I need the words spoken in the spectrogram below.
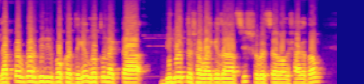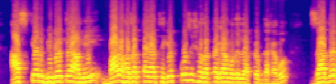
ল্যাপটপ গড়বিডির পক্ষ থেকে নতুন একটা ভিডিওতে সবাইকে জানাচ্ছি শুভেচ্ছা এবং স্বাগতম। আজকের ভিডিওতে আমি বারো হাজার টাকা থেকে পঁচিশ হাজার টাকার মধ্যে ল্যাপটপ দেখাবো। যাদের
